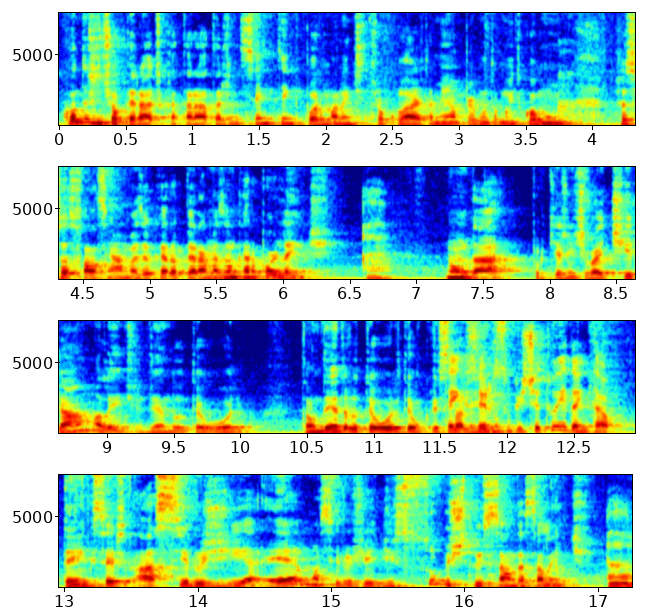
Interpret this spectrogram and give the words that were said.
Quando a gente operar de catarata, a gente sempre tem que pôr uma lente intraocular, também é uma pergunta muito comum. As pessoas falam assim: "Ah, mas eu quero operar, mas eu não quero pôr lente". Ah. Não dá, porque a gente vai tirar uma lente de dentro do teu olho. Então, dentro do teu olho tem um cristalino. Tem que ser substituída, então. Tem que ser. A cirurgia é uma cirurgia de substituição dessa lente. Ah.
